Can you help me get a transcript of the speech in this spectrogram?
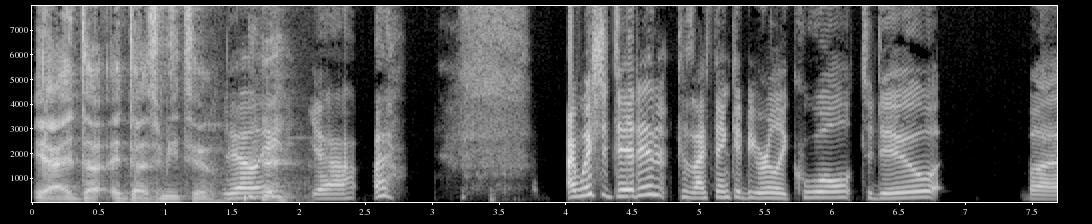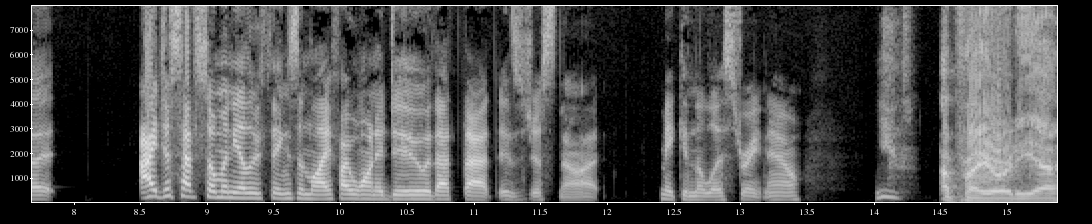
yeah, it, do, it does me too. Really? yeah. I wish it didn't because I think it'd be really cool to do, but I just have so many other things in life I want to do that that is just not making the list right now. A priority, yeah.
